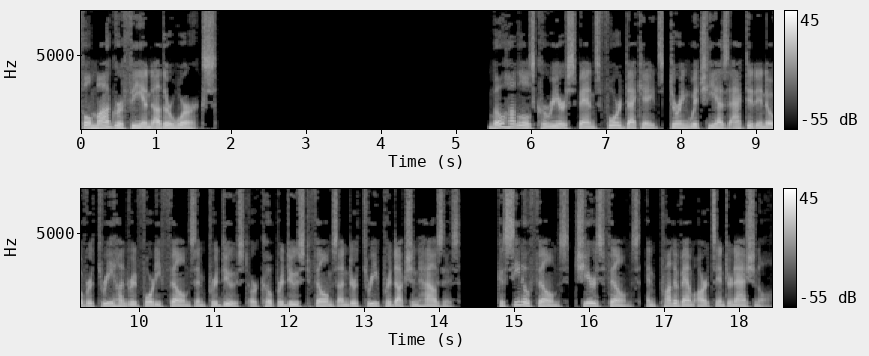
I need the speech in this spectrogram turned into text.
Filmography and other works Mohanlal's career spans four decades, during which he has acted in over 340 films and produced or co-produced films under three production houses—Casino Films, Cheers Films, and Pranavam Arts International.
